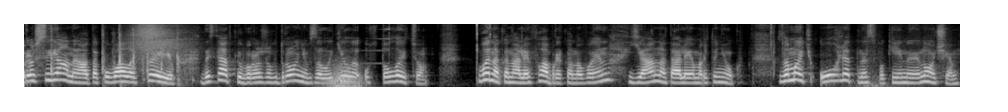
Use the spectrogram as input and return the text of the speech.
Росіяни атакували Київ. Десятки ворожих дронів залетіли у столицю. Ви на каналі Фабрика новин. Я Наталія Мартинюк. Замить огляд неспокійної ночі.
